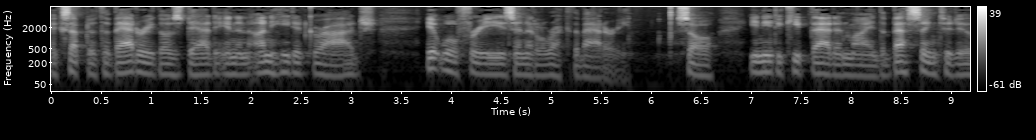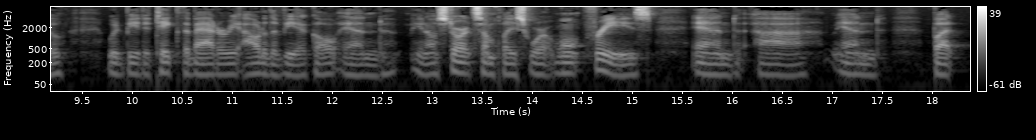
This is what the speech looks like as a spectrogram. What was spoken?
except if the battery goes dead in an unheated garage, it will freeze and it'll wreck the battery. So you need to keep that in mind. The best thing to do would be to take the battery out of the vehicle and you know store it someplace where it won't freeze and uh, and but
